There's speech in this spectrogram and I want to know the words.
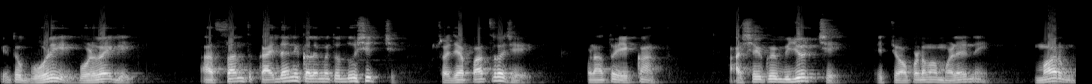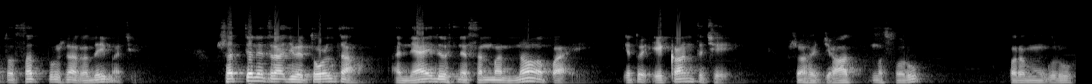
એ તો ભોળી ભોળવાઈ ગઈ. આ સંત કાયદાની કલમે તો દોષિત છે. સજાપાત્ર છે. પણ આ તો એકાંત. આશય કોઈ બીજો જ છે. એ ચોપડામાં મળે નહીં. મર્મ તો સત્પુરુષના હૃદયમાં છે. સત્યને ત્રાજવે તોળતા આ ન્યાય દોષને સન્માન ન અપાય. એ તો એકાંત છે. સહજાત્મ સ્વરૂપ પરમ ગુરુ.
